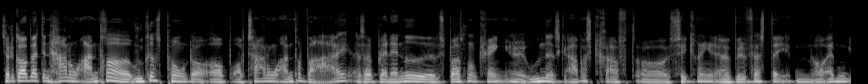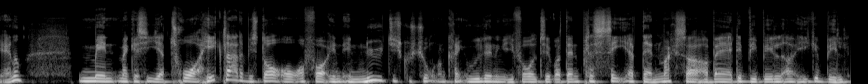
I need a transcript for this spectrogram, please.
Så det kan godt være, at den har nogle andre udgangspunkter og, og tager nogle andre veje. Altså blandt andet spørgsmål omkring øh, udenlandsk arbejdskraft og sikring af velfærdsstaten og alt muligt andet. Men man kan sige, at jeg tror helt klart, at vi står over for en, en ny diskussion omkring udlændinge i forhold til, hvordan placerer Danmark sig, og hvad er det, vi vil og ikke vil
